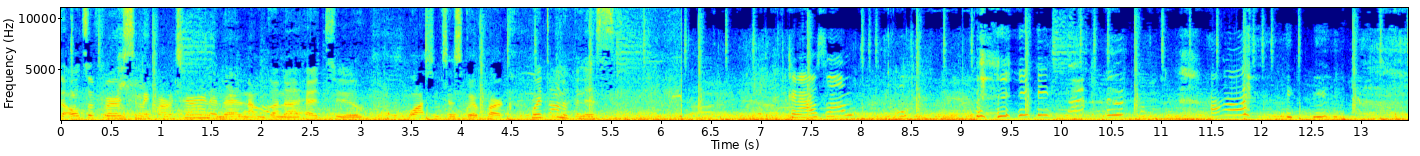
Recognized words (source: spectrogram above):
I'm Ulta first to make my return, and then I'm gonna head to Washington Square Park, where Donovan is. Can I have some? Hi!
